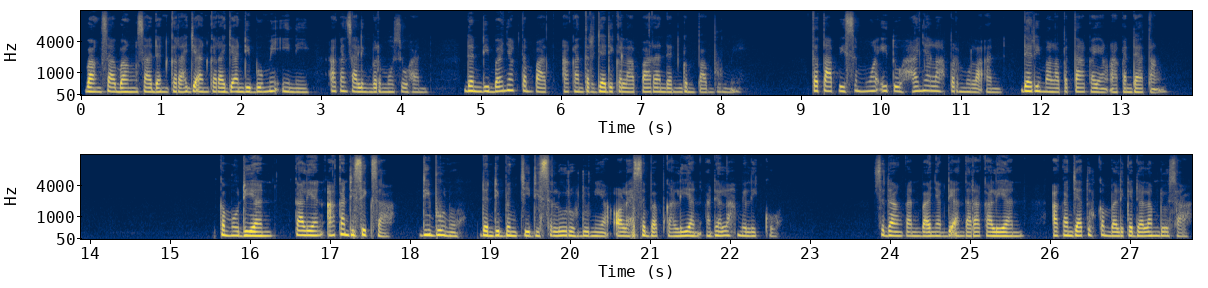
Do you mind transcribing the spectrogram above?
Bangsa-bangsa dan kerajaan-kerajaan di bumi ini akan saling bermusuhan, dan di banyak tempat akan terjadi kelaparan dan gempa bumi tetapi semua itu hanyalah permulaan dari malapetaka yang akan datang. Kemudian kalian akan disiksa, dibunuh, dan dibenci di seluruh dunia oleh sebab kalian adalah milikku. Sedangkan banyak di antara kalian akan jatuh kembali ke dalam dosa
